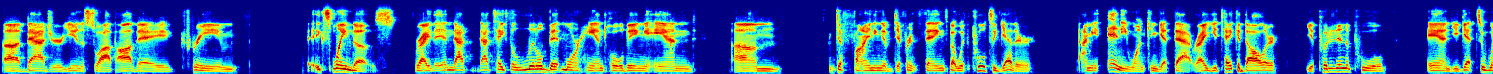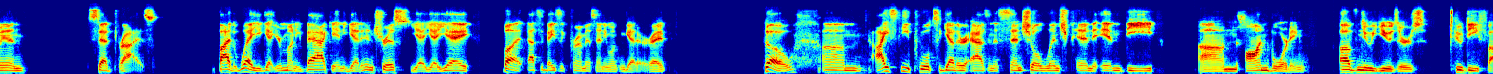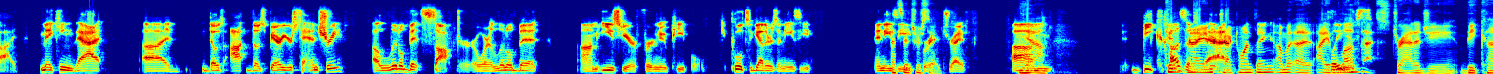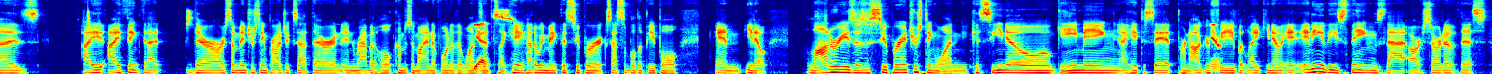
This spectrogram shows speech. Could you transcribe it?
uh, badger uniswap aave cream explain those right? And that that takes a little bit more hand holding and um, defining of different things. But with pool together i mean anyone can get that right? You take a dollar you put it in a pool and you get to win said prize. By the way you get your money back and you get interest yeah yeah yay. But that's the basic premise. Anyone can get it right? So um, i see pool together as an essential linchpin in the um, onboarding of new users to DeFi, making that uh, those uh, those barriers to entry a little bit softer or a little bit um, easier for new people. Pool together is an easy an easy bridge, right? Um, yeah. Because can, can of I interject one thing? I'm, uh, I Please. love that strategy because I I think that there are some interesting projects out there, and, and Rabbit Hole comes to mind of one of the ones yes. that's like, hey, how do we make this super accessible to people? And you know, lotteries is a super interesting one. Casino, gaming. I hate to say it, pornography, yeah. but like you know, any of these things that are sort of this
